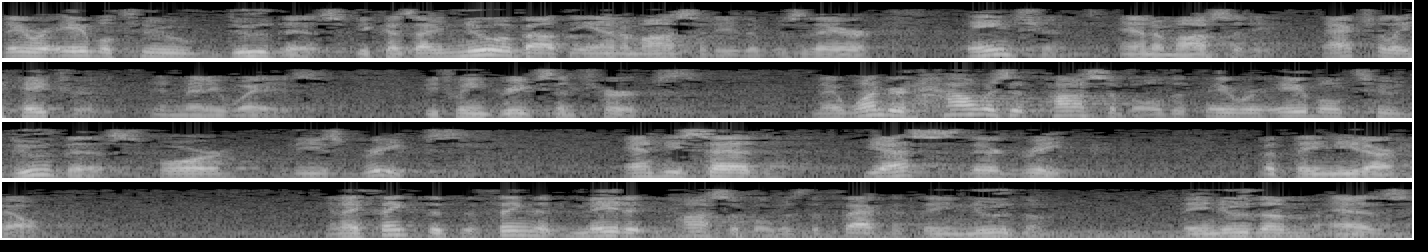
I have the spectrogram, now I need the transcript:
they were able to do this, because I knew about the animosity that was there, ancient animosity, actually hatred in many ways, between Greeks and Turks. And I wondered how is it possible that they were able to do this for these Greeks? And he said, Yes, they're Greek, but they need our help. And I think that the thing that made it possible was the fact that they knew them. They knew them as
